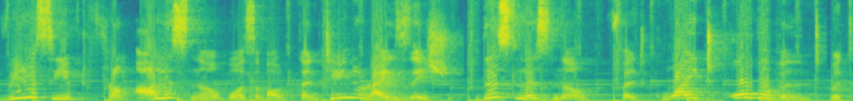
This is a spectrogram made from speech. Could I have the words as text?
we received from our listener was about containerization. This listener felt quite overwhelmed with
